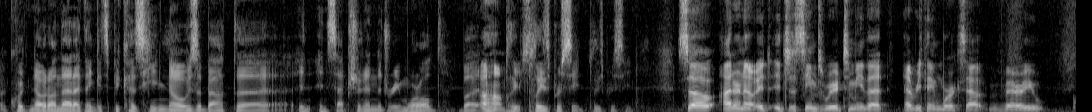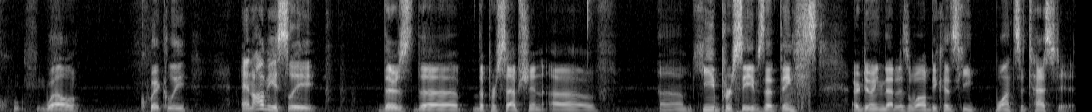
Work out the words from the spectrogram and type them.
a quick note on that. I think it's because he knows about the in- Inception in the dream world. But Uh-huh. please, please proceed. Please proceed. So I don't know. It it just seems weird to me that everything works out very qu- well quickly, and obviously there's the the perception of um, he perceives that things are doing that as well because he wants to test it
